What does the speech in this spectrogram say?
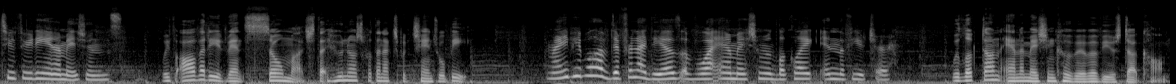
to 3D animations. We've already advanced so much that who knows what the next big change will be. Many people have different ideas of what animation would look like in the future. We looked on animationcareerreviews.com,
